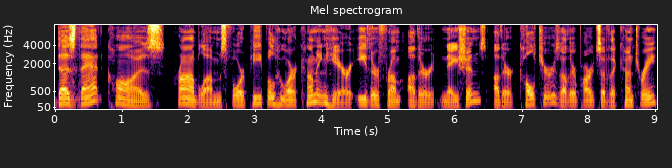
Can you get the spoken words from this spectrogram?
Does that cause problems for people who are coming here either from other nations, other cultures, other parts of the country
